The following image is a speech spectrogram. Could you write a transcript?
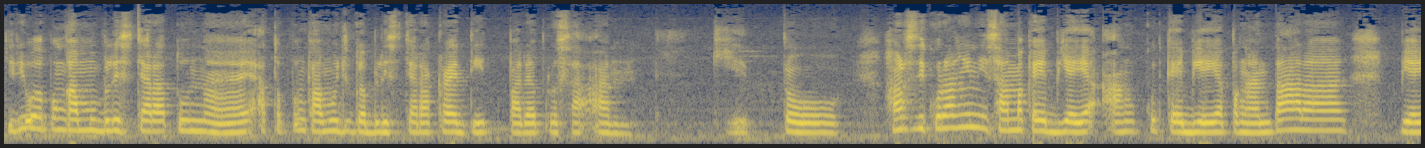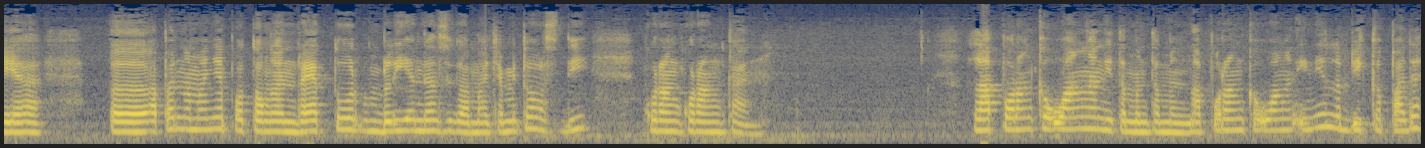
Jadi walaupun kamu beli secara tunai ataupun kamu juga beli secara kredit pada perusahaan. Gitu. Harus dikurangi nih sama kayak biaya angkut, kayak biaya pengantaran, biaya uh, apa namanya potongan retur, pembelian dan segala macam itu harus dikurang-kurangkan. Laporan keuangan nih teman-teman. Laporan keuangan ini lebih kepada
